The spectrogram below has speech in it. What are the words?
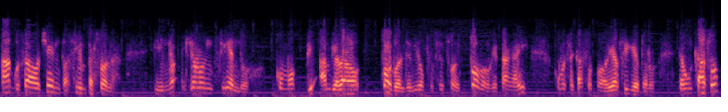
han acusado 80, 100 personas. Y no, yo no entiendo cómo han violado todo el debido proceso de todos los que están ahí, cómo ese caso todavía sigue. Pero es un caso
